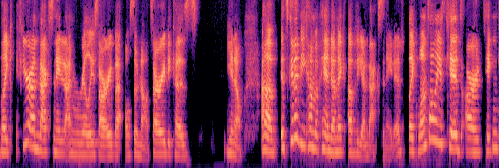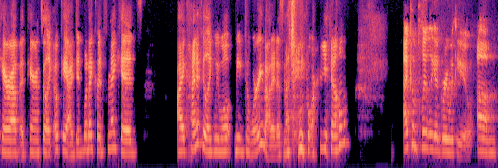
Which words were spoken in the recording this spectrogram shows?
like if you're unvaccinated i'm really sorry but also not sorry because you know um, it's going to become a pandemic of the unvaccinated. Like once all these kids are taken care of and parents are like okay i did what i could for my kids i kind of feel like we won't need to worry about it as much anymore you know? I completely agree with you um,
